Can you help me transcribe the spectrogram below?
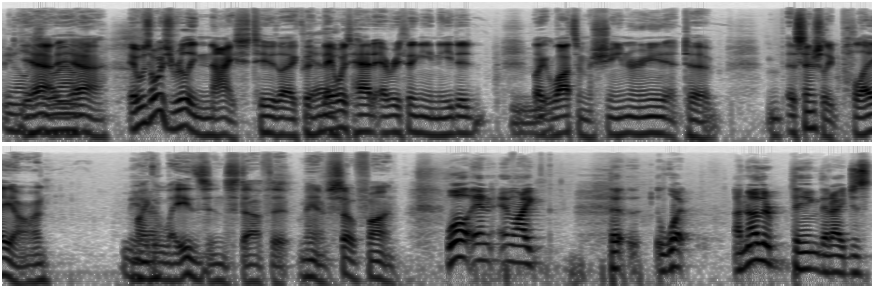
you know, yeah, yeah. It was always really nice too. Like Yeah. they always had everything you needed, like lots of machinery to essentially play on, like lathes and stuff. That man, it's so fun. Well, and and like the what another thing that I just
